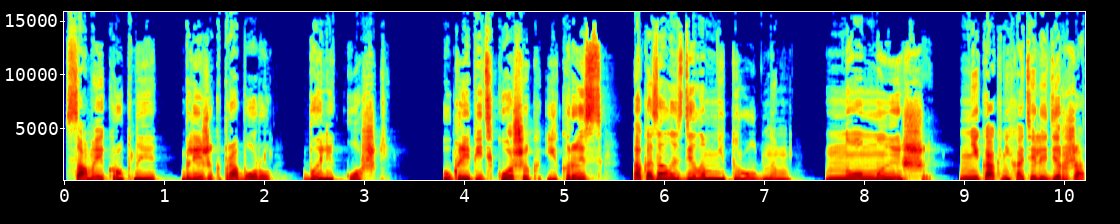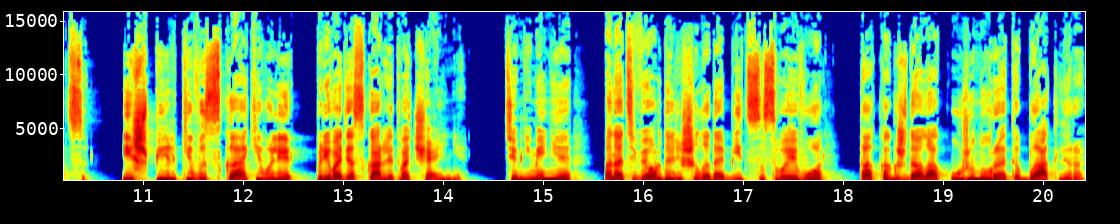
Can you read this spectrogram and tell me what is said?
Самые крупные, ближе к пробору, были кошки. Укрепить кошек и крыс оказалось делом нетрудным, но мыши никак не хотели держаться, и шпильки выскакивали, приводя Скарлетт в отчаяние. Тем не менее, она твердо решила добиться своего, так как ждала к ужину Ретта Батлера.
